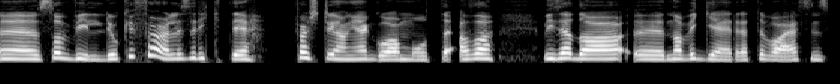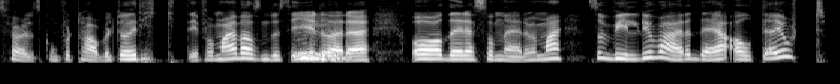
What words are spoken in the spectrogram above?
Øh, så vil det jo ikke føles riktig første gang jeg går mot det. Altså, hvis jeg da uh, navigerer etter hva jeg syns føles komfortabelt og riktig for meg, da, som du sier, mm. det derre Å, det resonnerer med meg. Så vil det jo være det jeg alltid har gjort.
